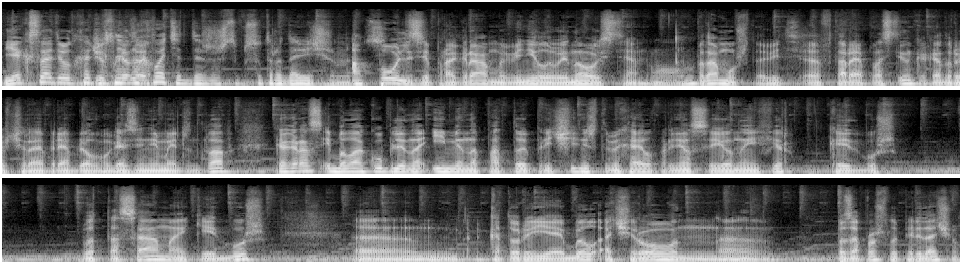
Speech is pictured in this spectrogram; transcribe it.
Я, кстати, вот хочу Их, сказать... Наверное, хватит даже, чтобы с утра до вечера. О пользе программы «Виниловые новости». О. Потому что ведь э, вторая пластинка, которую вчера я приобрел в магазине Imagine Club, как раз и была куплена именно по той причине, что Михаил принес ее на эфир. Кейт Буш. Вот та самая Кейт Буш, э, которой я и был очарован э, позапрошлую передачу.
